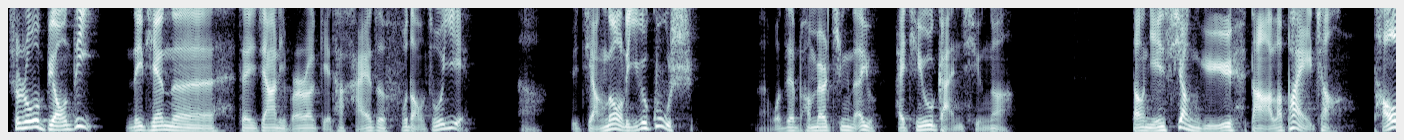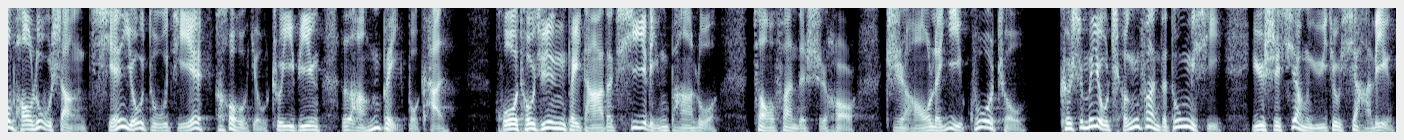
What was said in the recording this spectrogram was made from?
说说我表弟那天呢，在家里边啊，给他孩子辅导作业啊，就讲到了一个故事啊，我在旁边听的，哎呦，还挺有感情啊。当年项羽打了败仗，逃跑路上前有堵截，后有追兵，狼狈不堪。火头军被打得七零八落，造饭的时候只熬了一锅粥，可是没有盛饭的东西，于是项羽就下令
